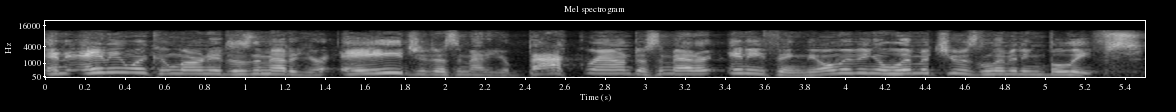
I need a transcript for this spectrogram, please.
And anyone can learn it. Doesn't matter your age, it doesn't matter your background, it doesn't matter anything. The only thing that limits you is limiting beliefs.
